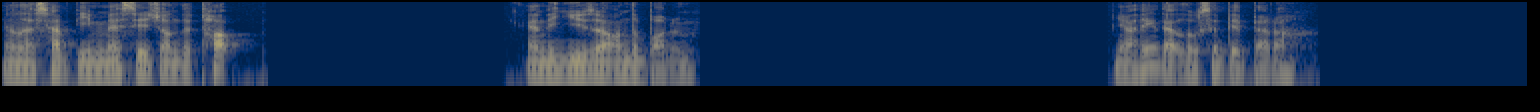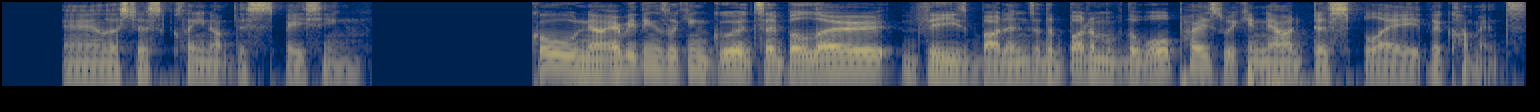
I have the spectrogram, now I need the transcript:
And let's have the message on the top and the user on the bottom. Yeah, I think that looks a bit better. And let's just clean up this spacing. Cool, now everything's looking good. So below these buttons at the bottom of the wall post, we can now display the comments.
